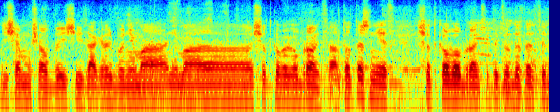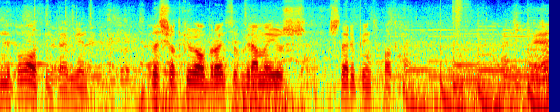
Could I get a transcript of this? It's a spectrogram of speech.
Dzisiaj musiał wyjść i zagrać, bo nie ma, nie ma środkowego obrońca. To też nie jest środkowy obrońca, tylko defensywny pomocnik, tak więc bez środkowych obrońców gramy już 4-5 spotkań. Dziękuję.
